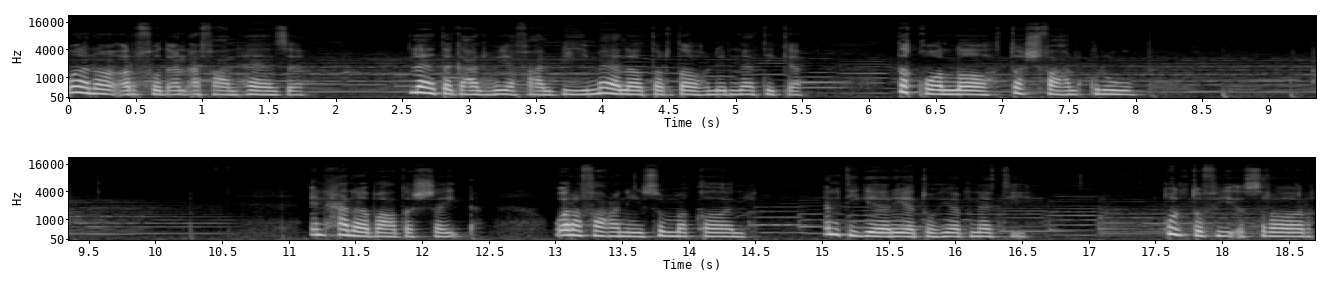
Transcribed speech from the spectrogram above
وأنا أرفض أن أفعل هذا. لا تجعله يفعل بي ما لا ترضاه لابنتك. تقوى الله تشفع القلوب. انحنى بعض الشيء ورفعني ثم قال أنت جاريته يا ابنتي. قلت في إصرار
